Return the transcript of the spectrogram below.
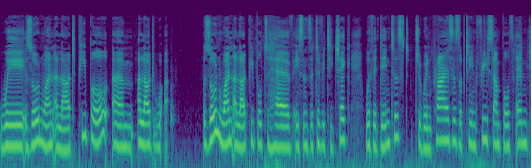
where Zone One allowed people um, allowed. Zone 1 allowed people to have a sensitivity check with a dentist to win prizes, obtain free samples, and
